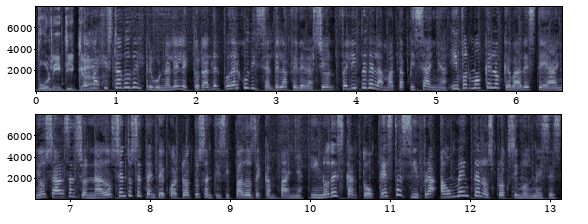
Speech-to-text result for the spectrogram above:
política. El magistrado del Tribunal Electoral del Poder Judicial de la Federación, Felipe de la Mata Pizaña, informó que lo que va de este año se ha sancionado 174 actos anticipados de campaña y no descartó que esta cifra aumente en los próximos meses.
